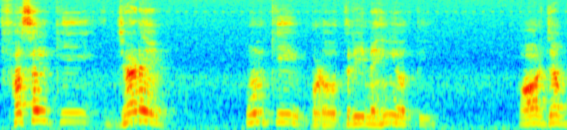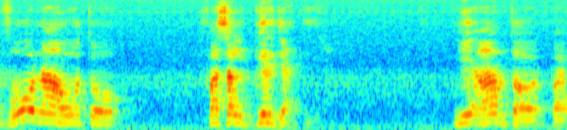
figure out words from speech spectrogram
فصل کی جڑیں ان کی بڑھوتری نہیں ہوتی اور جب وہ نہ ہو تو فصل گر جاتی ہے۔ یہ عام طور پر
